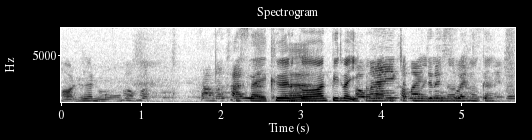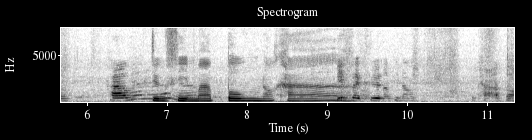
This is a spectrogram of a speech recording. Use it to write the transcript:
หอดเลือดหมู สามหลังคาใส่เครื่องก่อนปิดไว้อีกเขาประไม่มาณอีกเขาจักหไม่น่อยจะหนึได้งสเนาะวยแล้วเฮาก็ให้เบิ่งเขาจึงสิมาปรุงเนาะค่ะปิดใส่คืนเนาะพี่น้องถามต่อ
